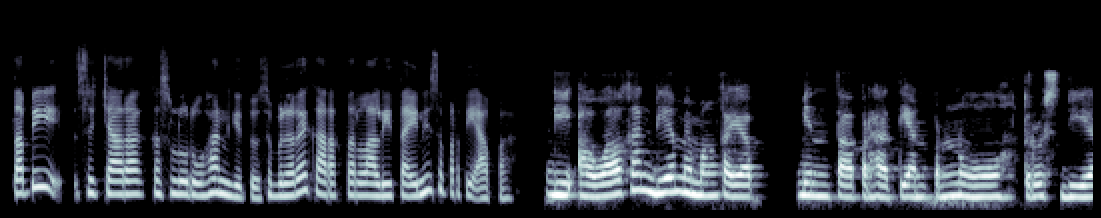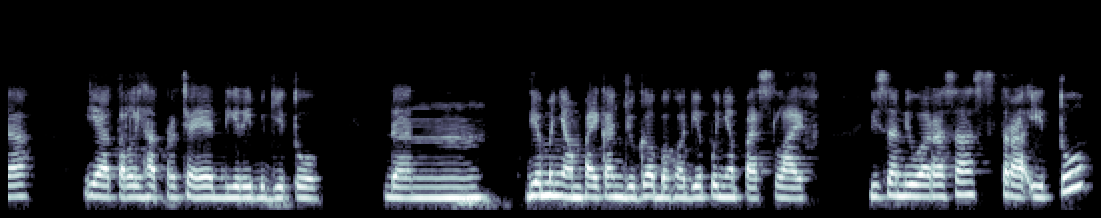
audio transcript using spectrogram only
Tapi secara keseluruhan gitu, sebenarnya karakter Lalita ini seperti apa? Di awal kan dia memang kayak minta perhatian penuh, terus dia ya terlihat percaya diri begitu. Dan dia menyampaikan juga bahwa dia punya past life di Sandiwara Sastra itu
